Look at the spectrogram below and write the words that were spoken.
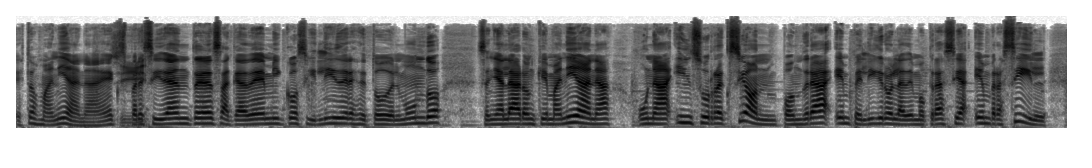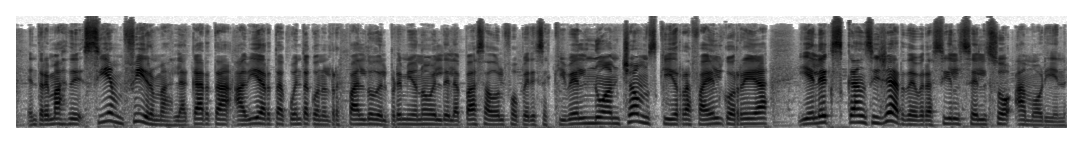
Esto es mañana. Expresidentes, académicos y líderes de todo el mundo señalaron que mañana una insurrección pondrá en peligro la democracia en Brasil. Entre más de 100 firmas, la carta abierta cuenta con el respaldo del Premio Nobel de la Paz Adolfo Pérez Esquivel, Noam Chomsky, Rafael Correa y el ex canciller de Brasil, Celso Amorín.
